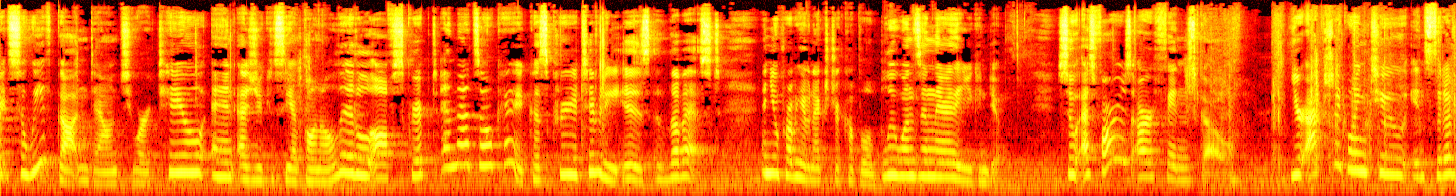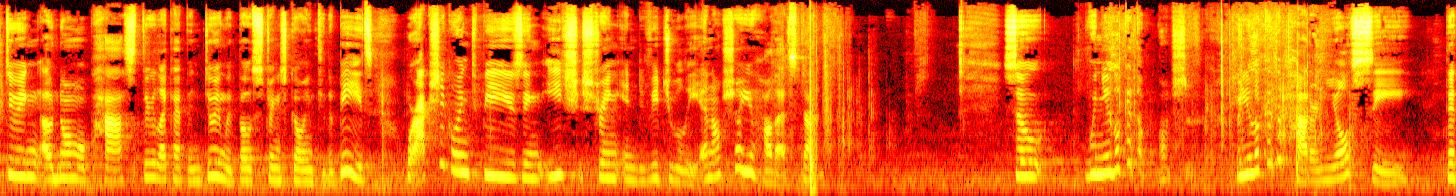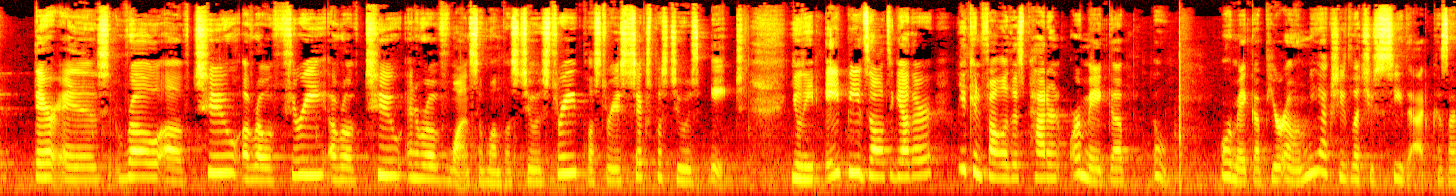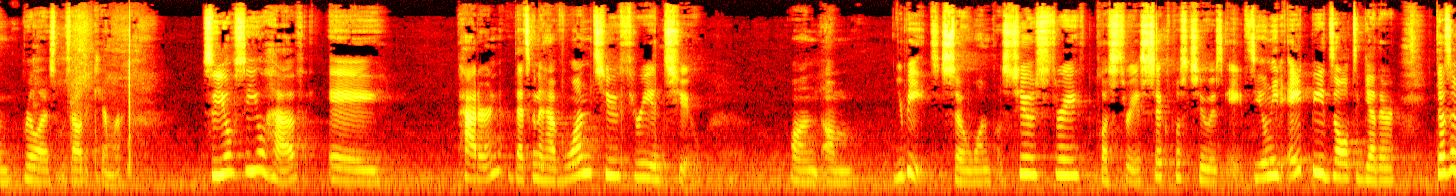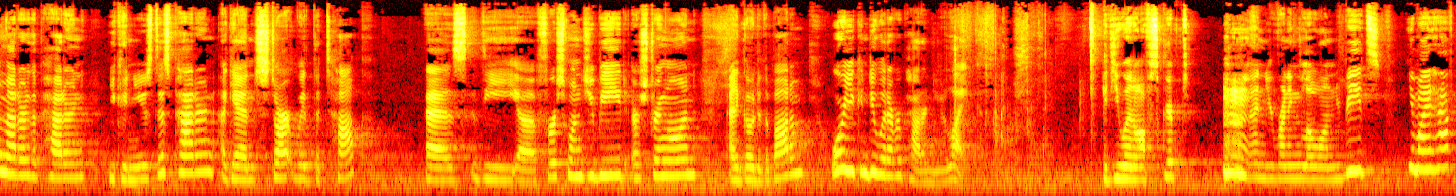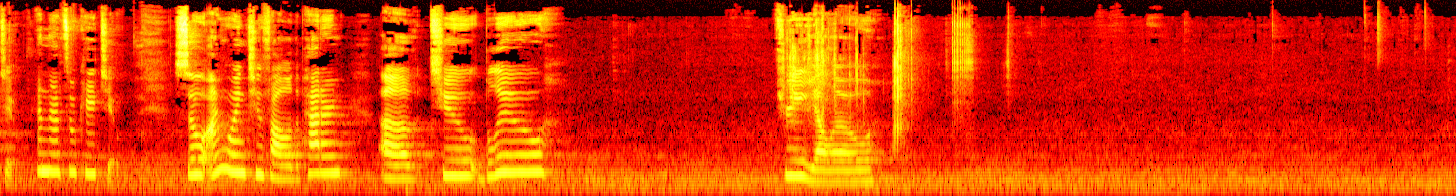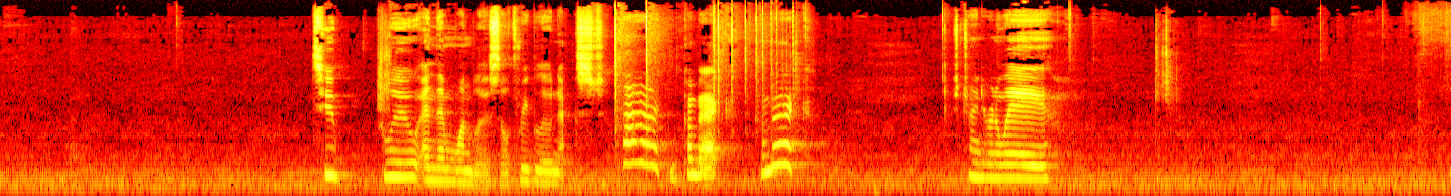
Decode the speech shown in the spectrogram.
Right, so we've gotten down to our tail, and as you can see, I've gone a little off script, and that's okay, because creativity is the best. And you'll probably have an extra couple of blue ones in there that you can do. So as far as our fins go, you're actually going to, instead of doing a normal pass through like I've been doing with both strings going through the beads, we're actually going to be using each string individually, and I'll show you how that's done. So when you look at the, oh, when you look at the pattern, you'll see that there is a row of two, a row of three, a row of two, and a row of one. So one plus two is three, plus three is six, plus two is eight. You'll need eight beads altogether. You can follow this pattern or make up, oh, or make up your own. Let me actually let you see that because I realized it was out of camera. So you'll see you'll have a pattern that's going to have one, two, three, and two on um, your beads. So 1 plus 2 is 3, plus 3 is 6, plus 2 is 8. So you'll need 8 beads altogether. Doesn't matter the pattern, you can use this pattern. Again, start with the top as the uh, first ones you bead or string on and go to the bottom, or you can do whatever pattern you like. If you went off script and you're running low on your beads, you might have to, and that's okay too. So I'm going to follow the pattern of two blue, three yellow, two blue and then one blue, so three blue next. Ah, come back, come back. Just trying to run away.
